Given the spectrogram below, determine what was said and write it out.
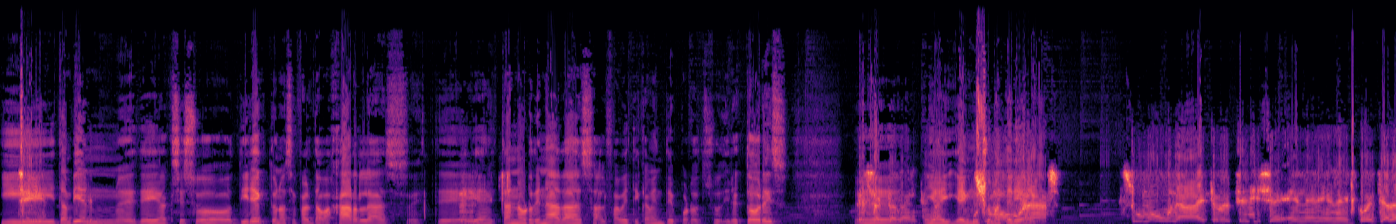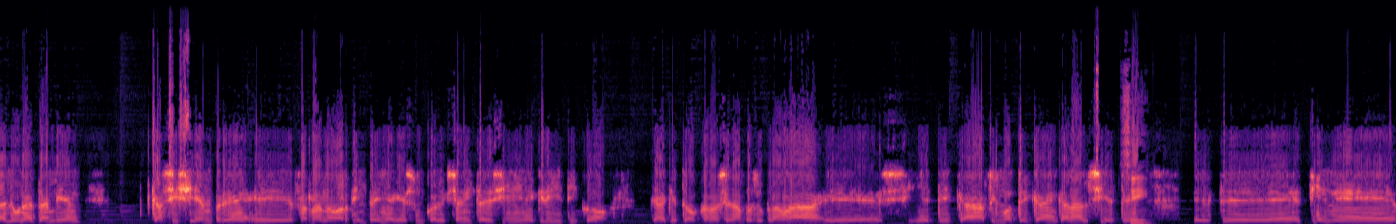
y Sí. también es de acceso directo, no hace falta bajarlas, este, están ordenadas alfabéticamente por sus directores eh, y, hay, y hay mucho Sumo material. una, sumo una a esto que usted dice, en, el- en el cohete a la luna también, casi siempre, eh, Fernando Martín Peña, que es un coleccionista de cine, crítico, que, que todos conocerán por su programa eh, Cineteca, Filmoteca en Canal 7, Sí, este, tiene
